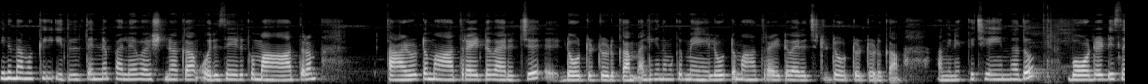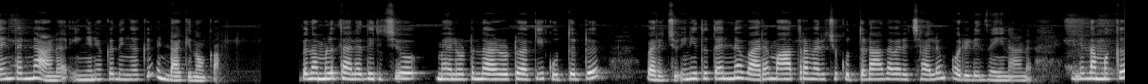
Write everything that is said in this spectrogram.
ഇനി നമുക്ക് ഇതിൽ തന്നെ പല വേർഷനാക്കാം ഒരു സൈഡിലേക്ക് മാത്രം താഴോട്ട് മാത്രമായിട്ട് വരച്ച് ഡോട്ട് ഇട്ട് കൊടുക്കാം. അല്ലെങ്കിൽ നമുക്ക് മേലോട്ട് മാത്രമായിട്ട് വരച്ചിട്ട് ഡോട്ട് ഇട്ട് കൊടുക്കാം. അങ്ങനെയൊക്കെ ചെയ്യുന്നതും ബോർഡർ ഡിസൈൻ തന്നെയാണ്. ഇങ്ങനെയൊക്കെ നിങ്ങൾക്ക് ഉണ്ടാക്കി നോക്കാം. ഇപ്പം നമ്മൾ തല തിരിച്ച് മേലോട്ടും താഴോട്ടും ആക്കി കുത്തിട്ട് വരച്ചു. ഇനി ഇത് തന്നെ വര മാത്രം വരച്ച് കുത്തിടാതെ വരച്ചാലും ഒരു ഡിസൈനാണ്. ഇനി നമുക്ക്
